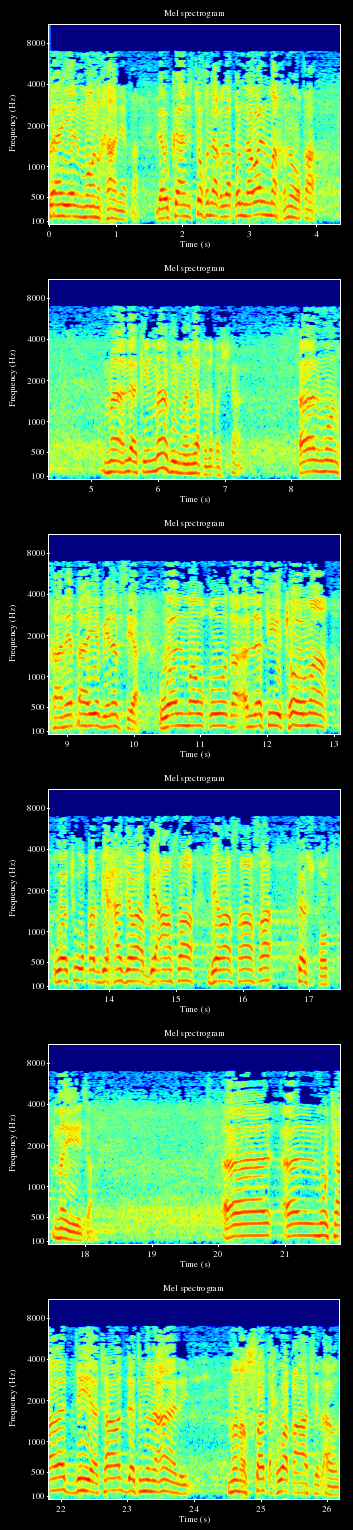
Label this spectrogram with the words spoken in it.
فهي المنخنقة. لو كانت تخنق لقلنا والمخنوقة. ما لكن ما في من يخلق الشعر. المنخنقة هي بنفسها والموقوذة التي ترمى وتوقظ بحجرة بعصا برصاصة تسقط ميتة. المتردية تردت من عالي من السطح وقعت في الأرض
